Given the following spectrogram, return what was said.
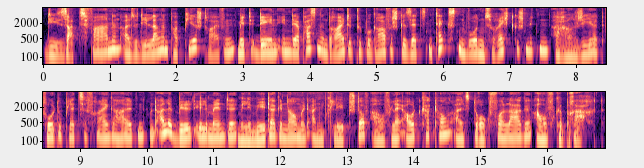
Die Satzfahnen, also die langen Papierstreifen mit den in der passenden Breite typografisch gesetzten Texten, wurden zurechtgeschnitten, arrangiert, Fotoplätze freigehalten und alle Bildelemente millimetergenau mit einem Klebstoff auf Layoutkarton als Druckvorlage aufgebracht.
